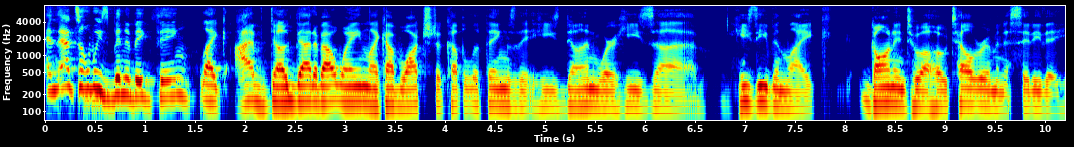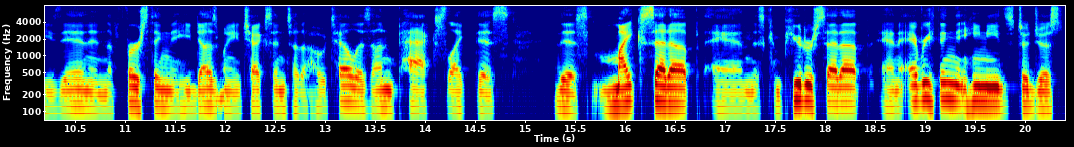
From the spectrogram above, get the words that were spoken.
And that's always been a big thing. Like I've dug that about Wayne. Like I've watched a couple of things that he's done where he's uh he's even like gone into a hotel room in a city that he's in and the first thing that he does when he checks into the hotel is unpacks like this this mic setup and this computer setup and everything that he needs to just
